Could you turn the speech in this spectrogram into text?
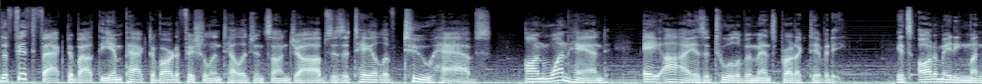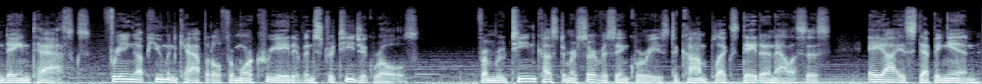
The fifth fact about the impact of artificial intelligence on jobs is a tale of two halves. On one hand, AI is a tool of immense productivity. It's automating mundane tasks, freeing up human capital for more creative and strategic roles. From routine customer service inquiries to complex data analysis, AI is stepping in,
